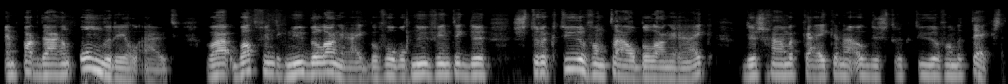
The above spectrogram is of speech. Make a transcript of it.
En pak daar een onderdeel uit. Waar, wat vind ik nu belangrijk? Bijvoorbeeld, nu vind ik de structuur van taal belangrijk. Dus gaan we kijken naar ook de structuur van de tekst.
